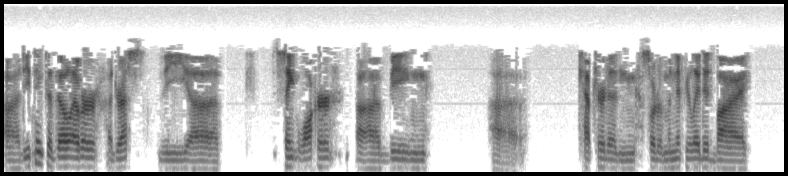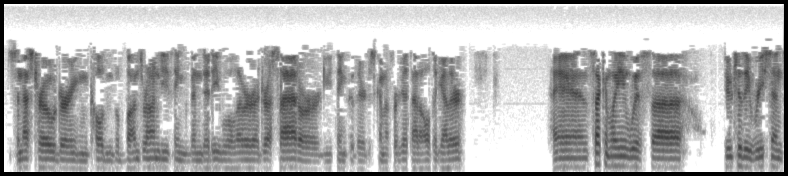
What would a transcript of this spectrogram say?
Uh, do you think that they'll ever address the uh, Saint Walker uh, being uh, captured and sort of manipulated by Sinestro during Colton the Buns run? Do you think Venditti will ever address that, or do you think that they're just going to forget that altogether? And secondly, with uh, due to the recent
